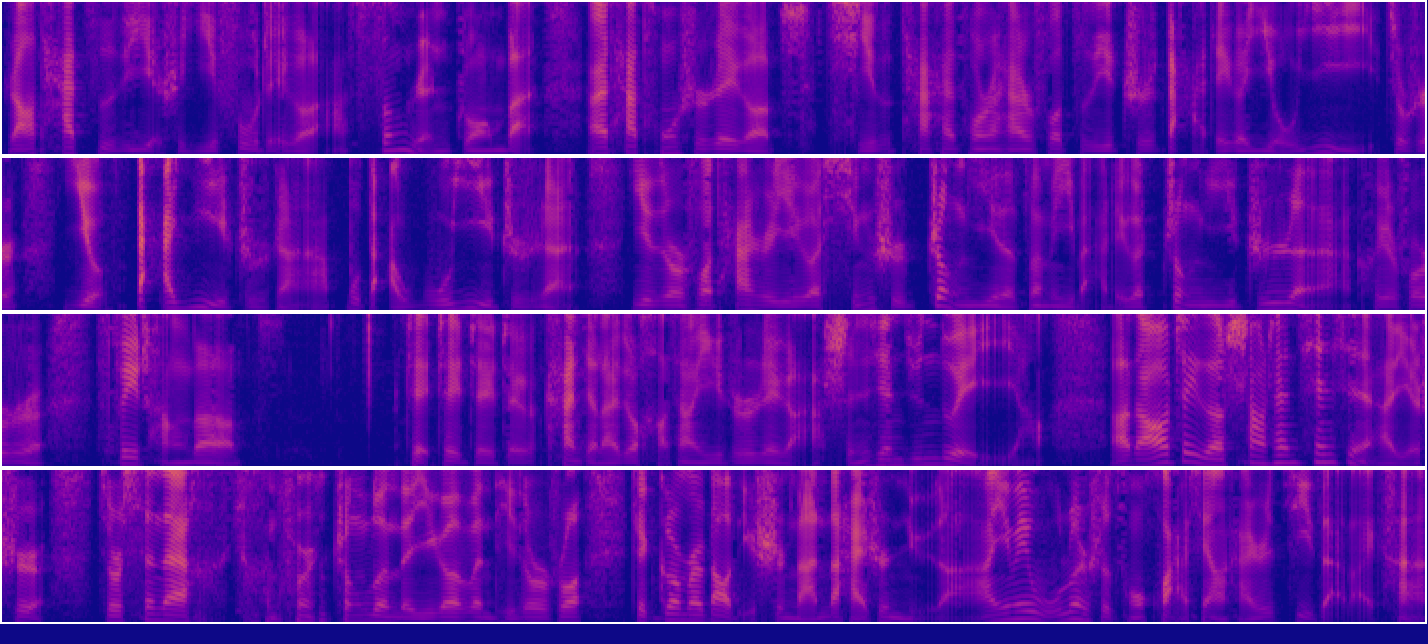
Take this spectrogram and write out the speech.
然后他自己也是一副这个啊僧人装扮，而他同时这个旗子，他还同时还是说自己只打这个有意义，就是有大义之战啊，不打无义之战，意思就是说他是一个行使正义的这么一把这个正义之刃啊，可以说是非常的。这这这这个看起来就好像一支这个啊神仙军队一样啊，然后这个上山谦信啊也是，就是现在 很多人争论的一个问题，就是说这哥们儿到底是男的还是女的啊？因为无论是从画像还是记载来看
